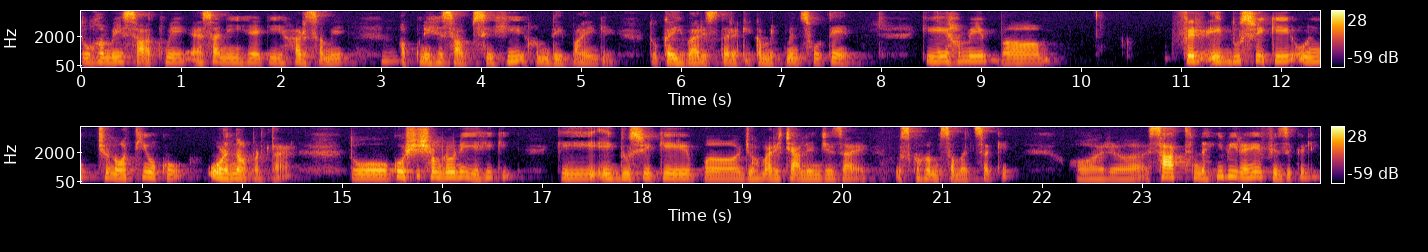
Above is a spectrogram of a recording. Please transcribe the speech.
तो हमें साथ में ऐसा नहीं है कि हर समय हम्म। अपने हिसाब से ही हम दे पाएँगे। तो कई बार इस तरह के कमिटमेंट्स होते हैं कि हमें आ, फिर एक दूसरे के उन चुनौतियों को ओढ़ना पड़ता है। तो कोशिश हम लोगों ने यही की कि एक दूसरे के जो हमारे चैलेंजेस आए, उसको हम समझ सकें। और साथ नहीं भी रहे फिज़िकली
